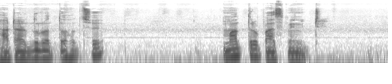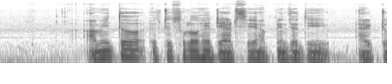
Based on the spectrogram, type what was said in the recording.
হাঁটার দূরত্ব হচ্ছে মাত্র পাঁচ মিনিট। আমি তো একটু স্লো হেঁটে আসছি আপনি যদি আর একটু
